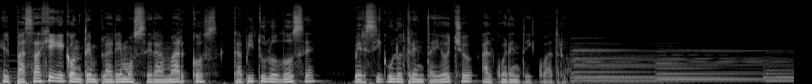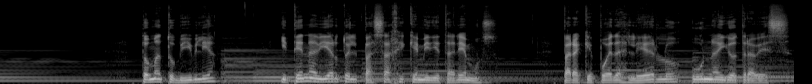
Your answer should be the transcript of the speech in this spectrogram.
El pasaje que contemplaremos será Marcos capítulo 12, versículo 38 al 44. Toma tu Biblia y ten abierto el pasaje que meditaremos, para que puedas leerlo una y otra vez.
